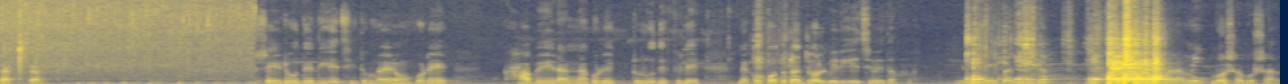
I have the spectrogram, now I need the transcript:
সাতটা সেই রোদে দিয়েছি। তোমরা এরকম করে খাবে, রান্না করে একটু রোদে ফেলে। দেখো কতটা জল বেরিয়েছে ওই দেখো। দেখতেই পাচ্ছ? এবার আমি বসাবো শাক।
